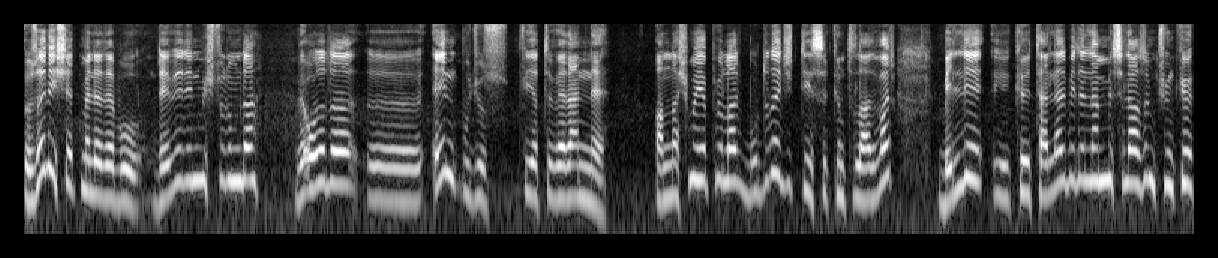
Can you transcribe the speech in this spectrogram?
özel işletmelere bu devredilmiş durumda ve orada e, en ucuz fiyatı verenle anlaşma yapıyorlar. Burada da ciddi sıkıntılar var. Belli e, kriterler belirlenmesi lazım. Çünkü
